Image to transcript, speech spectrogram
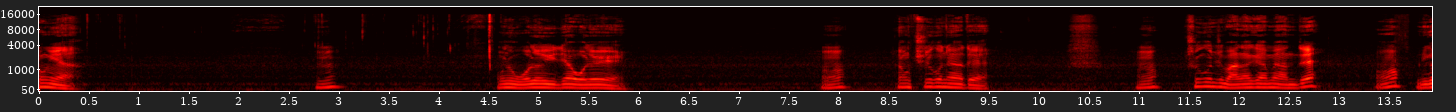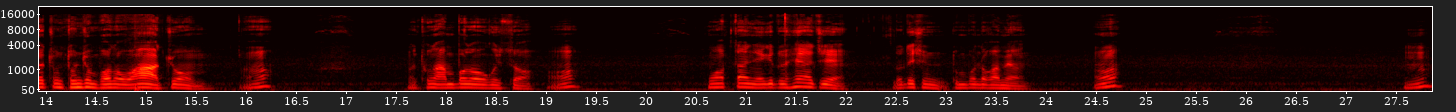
쫑이야. 응? 오늘 월요일이야, 월요일. 어? 형 출근해야 돼. 어? 출근 좀 안 하게 하면 안 돼? 어? 네가 좀 돈 좀 벌어와, 좀. 어? 돈 안 벌어오고 있어. 어? 고맙다는 얘기도 해야지. 너 대신 돈 벌러 가면. 어? 응?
